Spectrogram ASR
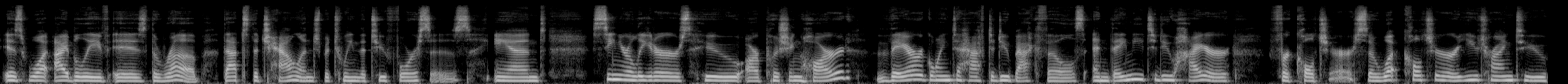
is what I believe is the rub. That's the challenge between the two forces. And senior leaders who are pushing hard, they are going to have to do backfills and they need to do hire for culture. So, what culture are you trying to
